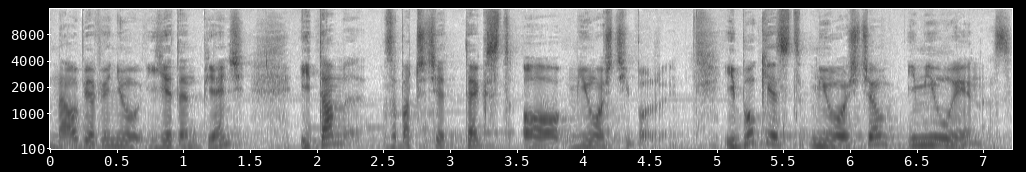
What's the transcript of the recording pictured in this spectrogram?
na objawieniu 1.5 i tam zobaczycie tekst o miłości Bożej. I Bóg jest miłością i miłuje nas.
